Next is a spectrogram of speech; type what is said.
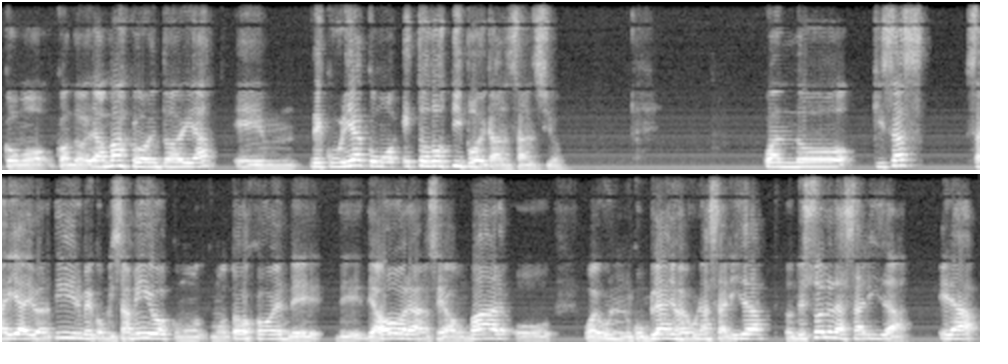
como cuando era más joven todavía, Em, descubría como estos dos tipos de cansancio. Cuando quizás salía a divertirme con mis amigos, como, como todo joven de, ahora, no sé, a un bar o, o algún cumpleaños, alguna salida, donde solo la salida era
